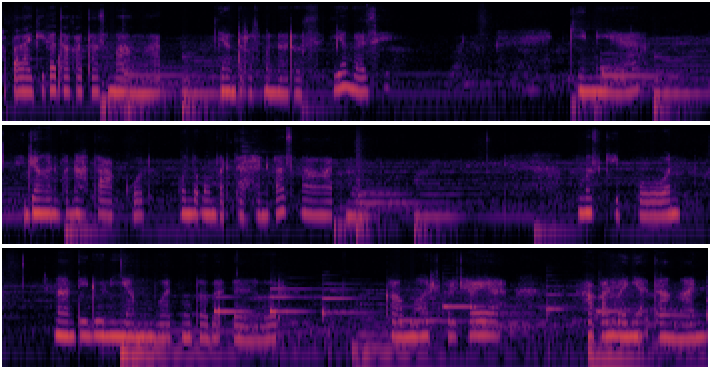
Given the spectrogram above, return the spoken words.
apalagi kata-kata semangat yang terus-menerus, iya gak sih? Gini ya, jangan pernah takut untuk mempertahankan semangatmu. Meskipun nanti dunia membuatmu babak belur, kamu harus percaya akan banyak tangan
